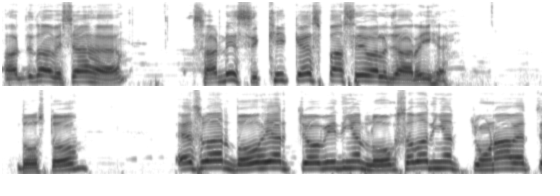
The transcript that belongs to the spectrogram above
ਅੱਜ ਦਾ ਵਿਸ਼ਾ ਹੈ, ਸਾਡੀ ਸਿੱਖੀ ਕਿਸ ਪਾਸੇ ਵੱਲ ਜਾ ਰਹੀ ਹੈ? ਦੋਸਤੋ, ਇਸ ਵਾਰ 2024 ਦੀਆਂ ਲੋਕ ਸਭਾ ਦੀਆਂ ਚੋਣਾਂ ਵਿੱਚ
